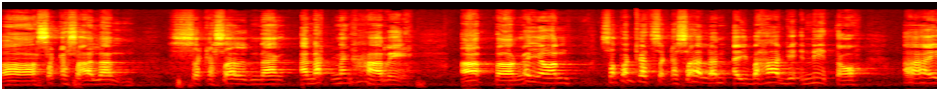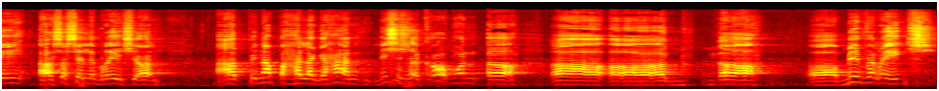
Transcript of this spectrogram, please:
uh, sa kasalan, sa kasal ng anak ng hari. At uh, ngayon, sapagkat sa kasalan ay bahagi nito ay uh, sa celebration at pinapahalagahan, this is a common uh, uh, uh, uh, beverage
